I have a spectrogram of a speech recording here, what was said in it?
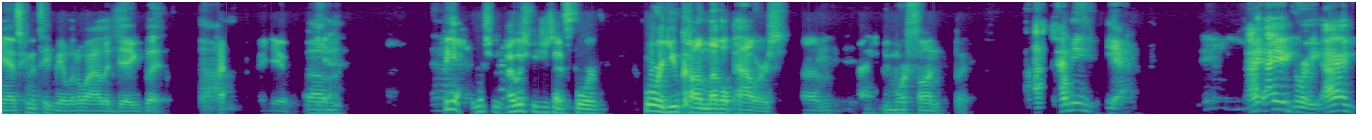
yeah, it's going to take me a little while to dig, but Um, I do. Um, Yeah. But yeah, I wish, we, I wish we just had four four UConn level powers. Um, it'd be more fun. But I, I mean, yeah, I, I agree. I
